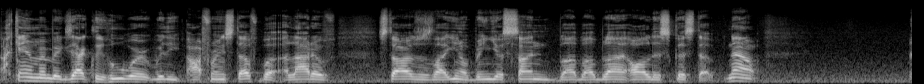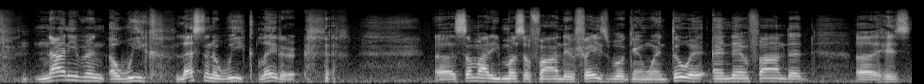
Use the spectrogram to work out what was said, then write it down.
I can't remember exactly who were really offering stuff, but a lot of stars was like, you know, bring your son, blah blah blah, all this good stuff. Now, not even a week, less than a week later, uh, somebody must have found their Facebook and went through it, and then found that uh, his,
